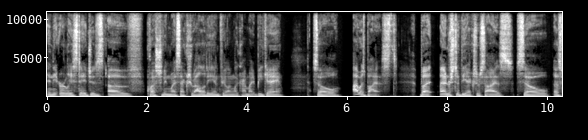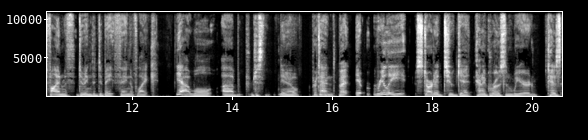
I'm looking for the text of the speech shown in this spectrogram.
in the early stages of questioning my sexuality and feeling like I might be gay. So I was biased, but I understood the exercise. So I was fine with doing the debate thing of like, yeah, well, uh, just, you know, pretend. But it really started to get kind of gross and weird because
